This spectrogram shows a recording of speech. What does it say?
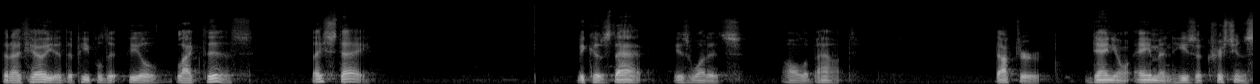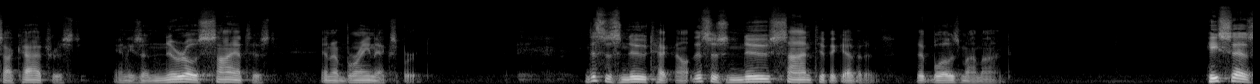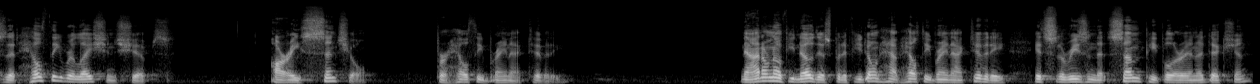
But I tell you, the people that feel like this, they stay. Because that is what it's all about. Dr. Daniel Amen, he's a Christian psychiatrist and he's a neuroscientist and a brain expert. This is new technology. This is new scientific evidence that blows my mind. He says that healthy relationships are essential for healthy brain activity. Now, I don't know if you know this, but if you don't have healthy brain activity, it's the reason that some people are in addiction.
